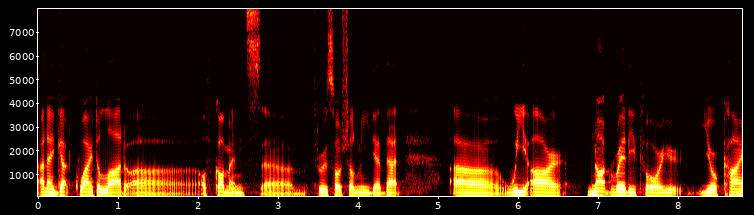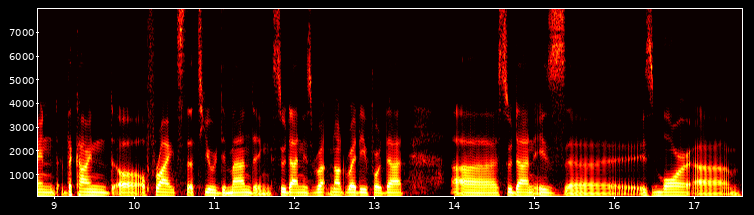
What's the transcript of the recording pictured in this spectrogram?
and I got quite a lot uh, of comments um, through social media that uh, we are not ready for your, kind, the kind uh, of rights that you're demanding. Sudan is not ready for that. Uh, Sudan is uh, is more um,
